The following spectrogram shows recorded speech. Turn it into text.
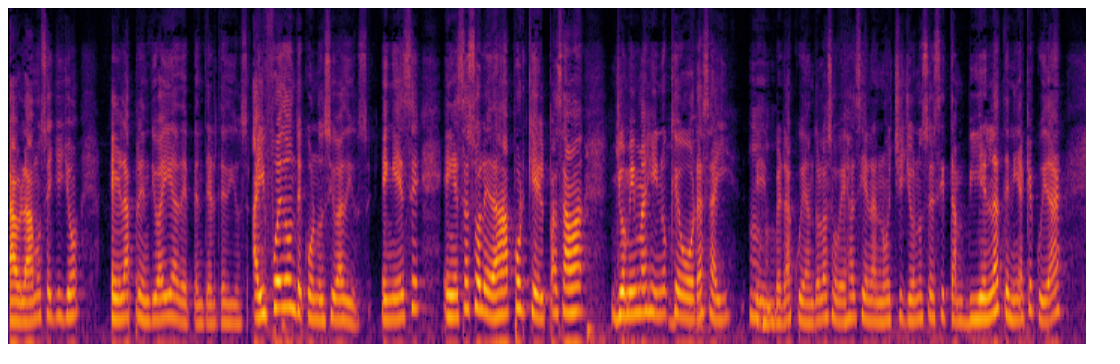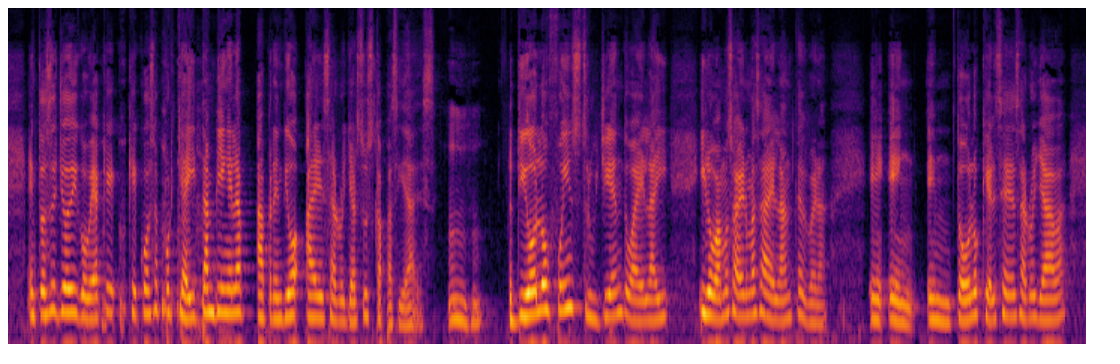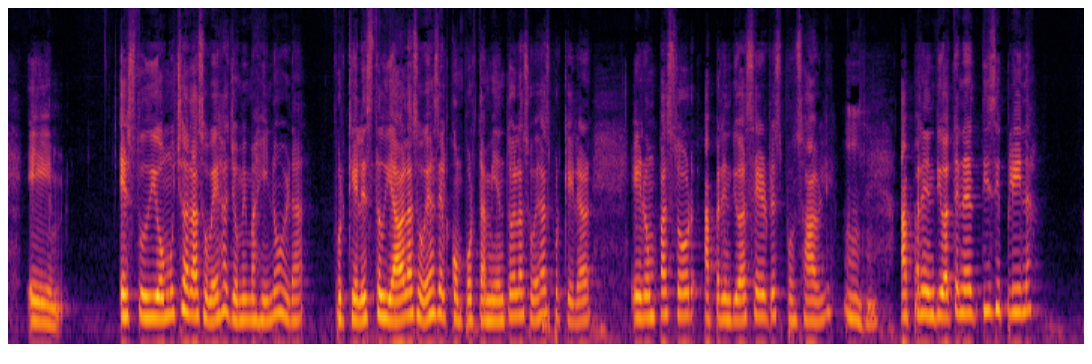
hablamos ella y yo, él aprendió ahí a depender de Dios. Ahí fue donde conoció a Dios, en ese, en esa soledad, porque él pasaba, yo me imagino que horas ahí, eh, ¿verdad? Cuidando las ovejas y en la noche yo no sé si también la tenía que cuidar. Entonces yo digo, vea qué, qué cosa, porque ahí también él aprendió a desarrollar sus capacidades. Dios lo fue instruyendo a él ahí y lo vamos a ver más adelante, ¿verdad? En, en, todo lo que él se desarrollaba. Eh, estudió muchas de las ovejas, yo me imagino, ¿verdad? Porque él estudiaba las ovejas, el comportamiento de las ovejas, porque él era, un pastor, aprendió a ser responsable, aprendió a tener disciplina,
